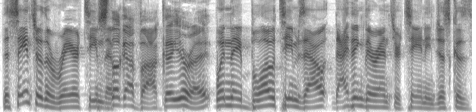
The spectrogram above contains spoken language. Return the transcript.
the Saints are the rare team Still that got vodka. You're right. when they blow teams out, I think they're entertaining just because.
